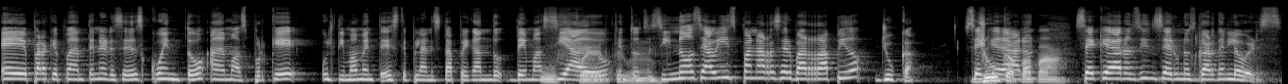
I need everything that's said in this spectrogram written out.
eh, para que puedan tener ese descuento. Además, porque últimamente este plan está pegando demasiado. fuerte, Entonces, si no se avispan a reservar rápido, yuca. Se Yuca, quedaron, papá. se quedaron sin ser unos garden lovers.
